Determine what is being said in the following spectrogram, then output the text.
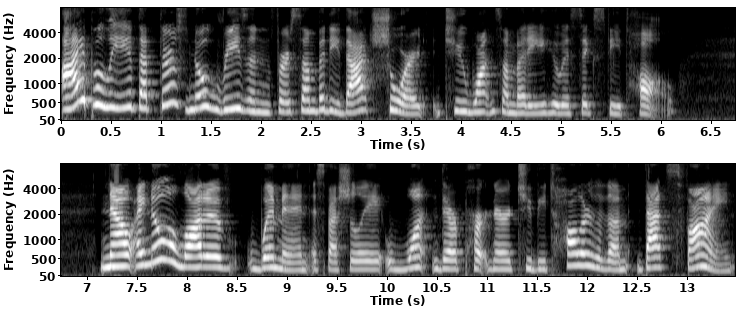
I believe that there's no reason for somebody that short to want somebody who is six feet tall. Now, I know a lot of women, especially, want their partner to be taller than them. That's fine.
